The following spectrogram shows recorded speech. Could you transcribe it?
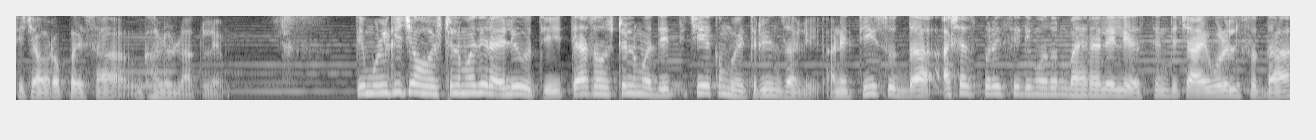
तिच्यावर पैसा घालू लागले. ती मुलगी ज्या हॉस्टेलमध्ये राहिली होती. त्याच हॉस्टेलमध्ये तिची एक मैत्रीण झाली आणि ती सुद्धा अशाच परिस्थितीमधून बाहेर आलेली असते आणि तिचे आईवडील सुद्धा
